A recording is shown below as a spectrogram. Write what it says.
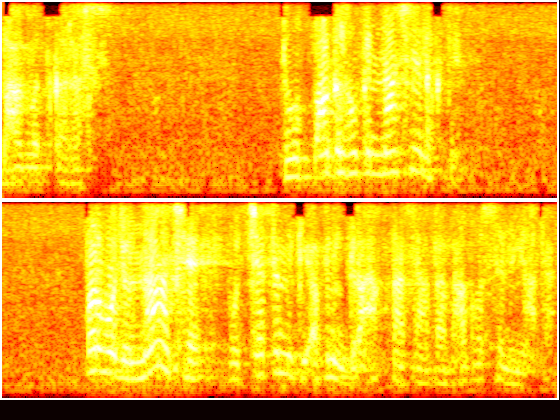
भागवत का रस। तो वो पागल होकर नाचने लगते हैं। पर वो जो नाच है, वो चैतन्य की अपनी ग्राहकता से आता, भागवत से नहीं आता।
